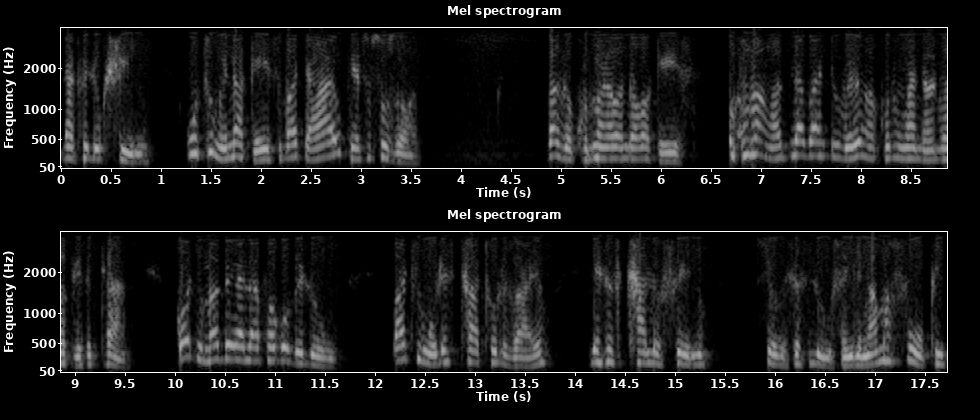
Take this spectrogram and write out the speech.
lapha elokushini uthi ungenagesi bathi hayi ugesi usuzoza bazokhuluma nabantu bakwagesi. Uma ngathi labantu bebengakhuluma nganabantu bagesi kuthanga kodwa uma beya lapha kobelungu bathi ngolesithathu oluzayo lesi sikhalo senu siyobe sesilungisekile. Ngamafuphi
